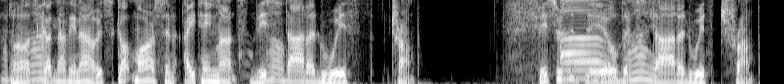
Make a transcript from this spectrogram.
I don't Well, know. it's got nothing. No, it's Scott Morrison, 18 months. This Oh. started with Trump. This was a Oh, deal that right. started with Trump,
